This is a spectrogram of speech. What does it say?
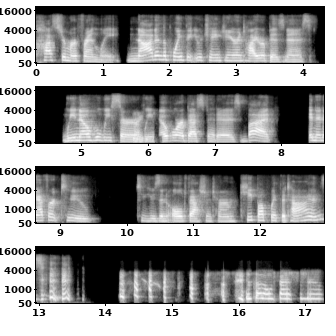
customer friendly, not in the point that you're changing your entire business. We know who we serve, right. we know who our best fit is, but in an effort to to use an old fashioned term, keep up with the times. is that old fashioned now?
